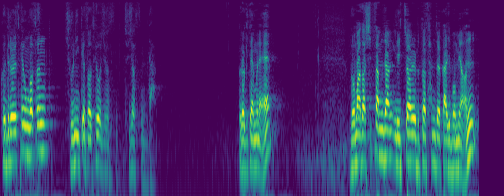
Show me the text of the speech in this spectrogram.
그들을 세운 것은 주님께서 세워 주셨습니다. 그렇기 때문에 로마서 13장 1절부터 3절까지 보면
